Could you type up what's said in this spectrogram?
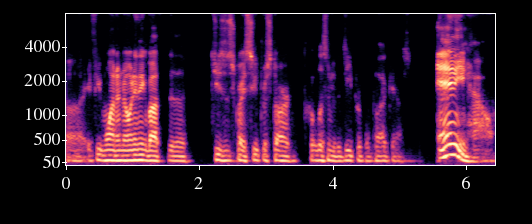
uh, if you want to know anything about the Jesus Christ Superstar, go listen to the Deep Purple podcast. Anyhow,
